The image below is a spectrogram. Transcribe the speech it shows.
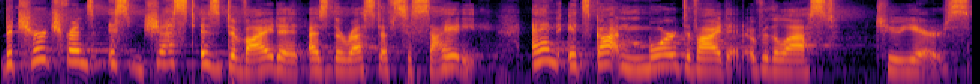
The church, friends, is just as divided as the rest of society, and it's gotten more divided over the last two years.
